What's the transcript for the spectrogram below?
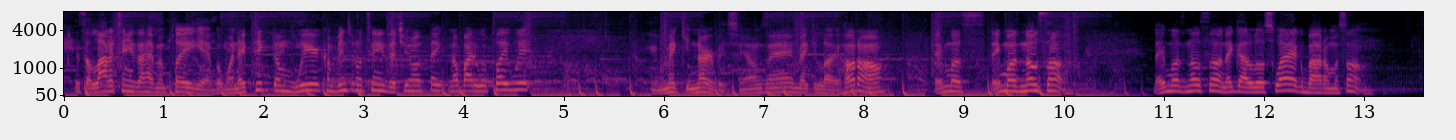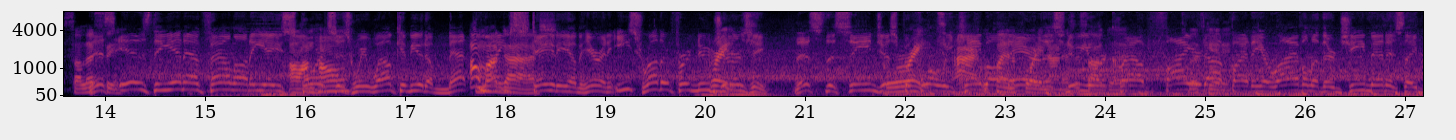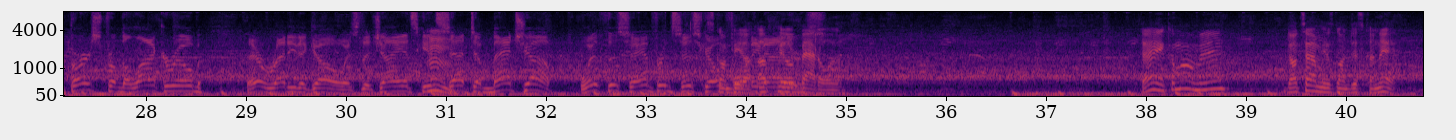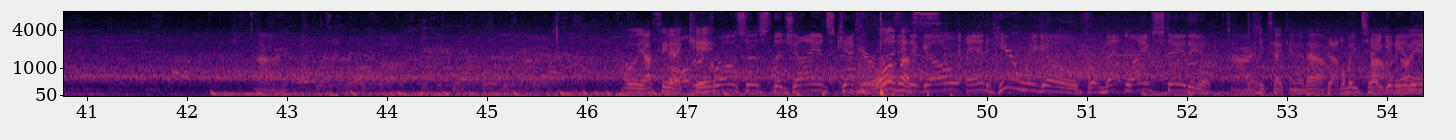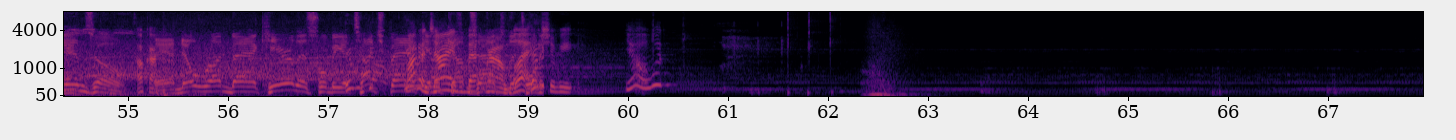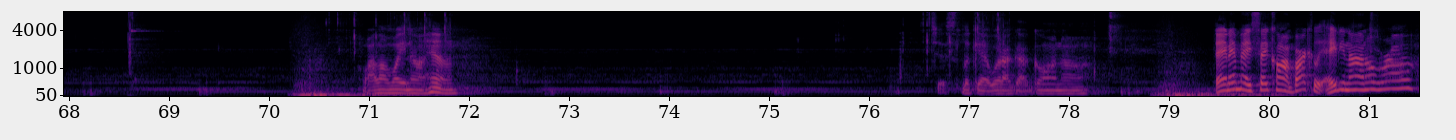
It's a lot of teams I haven't played yet, but when they pick them weird conventional teams that you don't think nobody would play with, it make you nervous. You know what I'm saying? Make you like, hold on, they must they must know something. They must know something. They got a little swag about them or something. So let's this see. is the NFL on EA Oh, Sports home? as we welcome you to Oh, MetLife gosh. Stadium here in East Rutherford, New Great. Jersey. This is the scene just Great. before we All right, came we're on the air. This New York crowd fired up it. by the arrival of their G-men as they burst from the locker room. They're ready to go as the Giants get hmm. set to match up with the San Francisco. It's gonna be an uphill battle. Dang, come on, man. Don't tell me it's gonna disconnect. Oh, y'all see that Alder kick? Crosis, the Giants kicker, Rosas. ready to go. And here we go from MetLife Stadium. Alright, he taking it out. That'll be taken Oh, no, in the end zone. Okay. And no run back here. This will be a touchback. Why and the Giants comes out background black? 20. Should be. Yo, what? While I'm waiting on him, just look at what I got going on. Dang, they made Saquon Barkley 89 overall.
